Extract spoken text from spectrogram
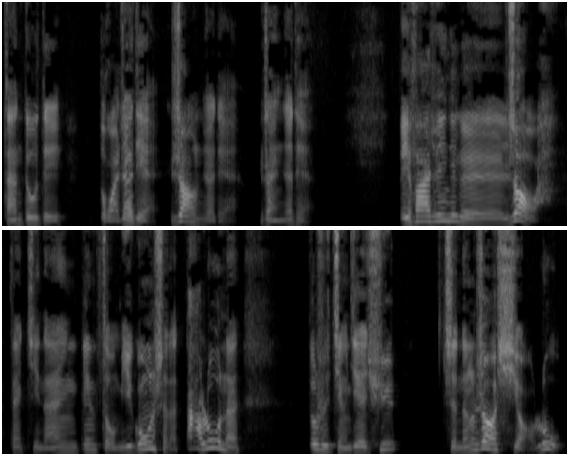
咱都得躲着点，让着点，忍着点。北伐军这个绕啊，在济南跟走迷宫似的，大路呢都是警戒区，只能绕小路。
